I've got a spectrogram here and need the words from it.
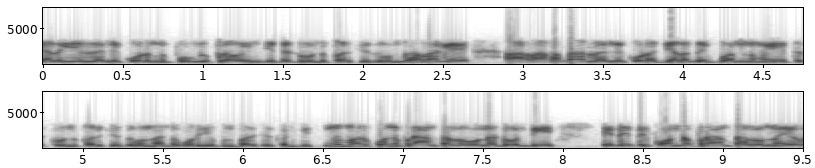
తెలయేళ్ళన్నీ కూడా పొంగి ప్రవహించేటటువంటి పరిస్థితి ఉంది. అలాగే ఆ రహదారులన్నీ కూడా జల దిగ్బంధనం అయ్యేటటువంటి పరిస్థితి ఉందంటే కూడా చెప్పిన పరిస్థితి కనిపిస్తుంది. మరికొన్ని ప్రాంతాల్లో ఉన్నటువంటి ఏదైతే కొండ ప్రాంతాలు ఉన్నాయో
